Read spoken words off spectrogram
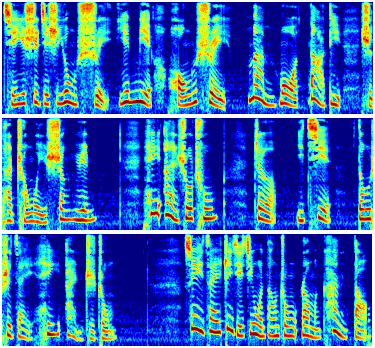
前一世界是用水淹灭洪水，漫没大地，使它成为深渊。黑暗说出这一切都是在黑暗之中。所以在这节经文当中，让我们看到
